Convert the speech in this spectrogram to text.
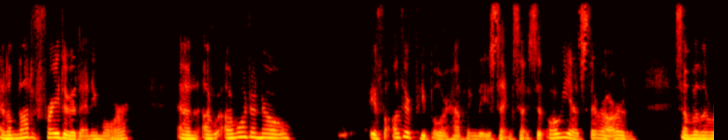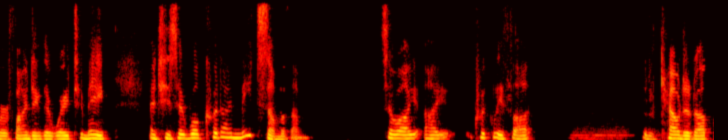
and I'm not afraid of it anymore. And I, I want to know if other people are having these things. I said, Oh, yes, there are. And some of them are finding their way to me. And she said, Well, could I meet some of them? So I, I quickly thought, sort of counted up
